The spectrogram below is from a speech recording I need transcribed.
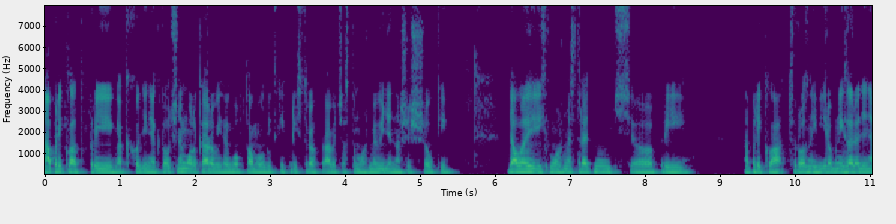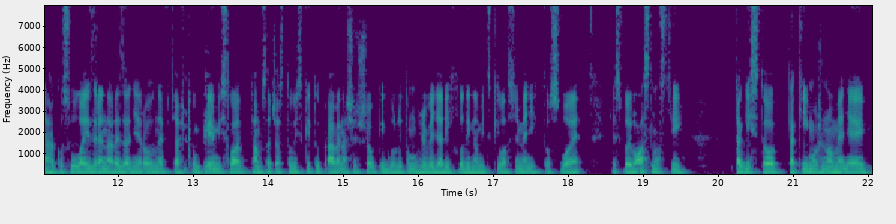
napríklad pri, ak chodí niekto očnému lekárovi, tak vo oftalmologických prístrojoch práve často môžeme vidieť naše šovky. Ďalej ich môžeme stretnúť e, pri napríklad rôznych výrobných zariadeniach, ako sú lasery na rezanie rôzne v ťažkom priemysle. Tam sa často vyskytujú práve naše šovky kvôli tomu, že vedia rýchlo, dynamicky vlastne meniť to svoje, tie svoje vlastnosti. Takisto taký možno menej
